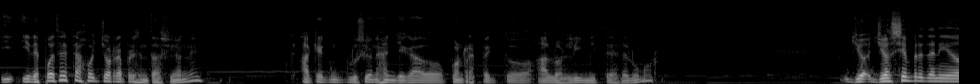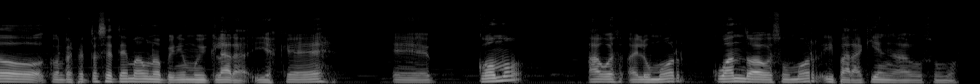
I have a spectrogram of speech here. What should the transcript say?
Y, y después de estas ocho representaciones, ¿a qué conclusiones han llegado con respecto a los límites del humor? Yo, yo siempre he tenido, con respecto a ese tema, una opinión muy clara. Y es que es eh, cómo hago el humor, cuándo hago ese humor y para quién hago ese humor.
